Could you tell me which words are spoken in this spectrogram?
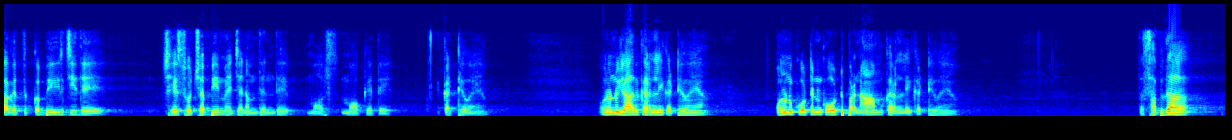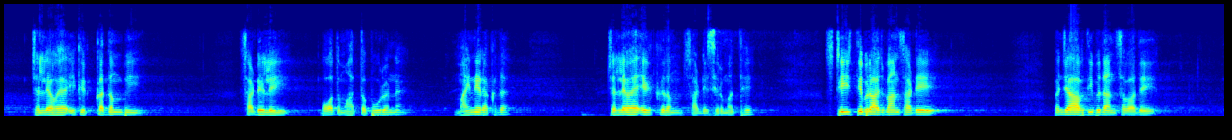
ਭਗਤ ਕਬੀਰ ਜੀ ਦੇ 626ਵੇਂ ਜਨਮ ਦਿਨ ਦੇ ਮੌਕੇ ਤੇ ਇਕੱਠੇ ਹੋਏ ਹਾਂ। ਉਹਨਾਂ ਨੂੰ ਯਾਦ ਕਰਨ ਲਈ ਇਕੱਠੇ ਹੋਏ ਹਾਂ। ਉਹਨਾਂ ਨੂੰ ਕੋਟਨ ਕੋਟ ਪ੍ਰਣਾਮ ਕਰਨ ਲਈ ਇਕੱਠੇ ਹੋਏ ਹਾਂ। ਤਾਂ ਸਭ ਦਾ ਚੱਲਿਆ ਹੋਇਆ ਇੱਕ ਇੱਕ ਕਦਮ ਵੀ ਸਾਡੇ ਲਈ ਬਹੁਤ ਮਹੱਤਵਪੂਰਨ ਹੈ, ਮਾਇਨੇ ਰੱਖਦਾ ਚੱਲਿਆ ਹੋਇਆ ਇੱਕ ਕਦਮ ਸਾਡੇ ਸਿਰ ਮੱਥੇ। ਸਟੇਜ ਤੇ ਬਿਰਾਜਮਾਨ ਸਾਡੇ ਪੰਜਾਬ ਦੀ ਵਿਧਾਨ ਸਭਾ ਦੇ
